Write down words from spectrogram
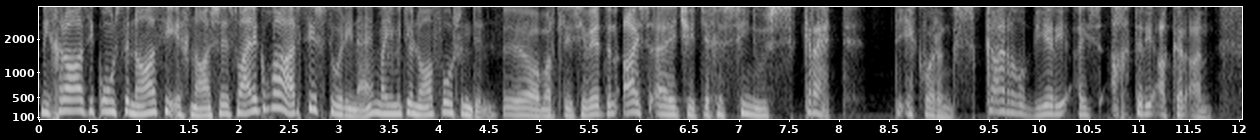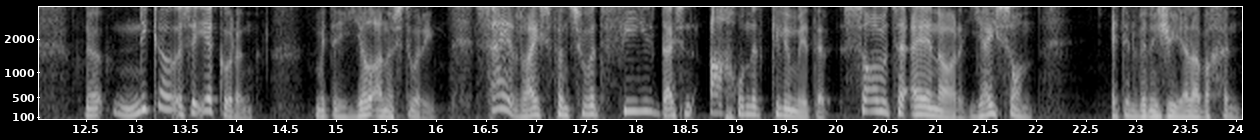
migrasie konsternasie Ignatius, maar eintlik nogal 'n hartseer storie, né, maar jy moet jou navorsing doen. Ja, Martlies, jy weet in Ice Age het jy gesien hoe skrat die eekhoring skarrel deur die ys agter die akker aan. Nou Nico is 'n eekhoring met 'n heel ander storie. Sy reis van sowat 4800 km saam met sy eienaar, Jason, het in Venezuela begin.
